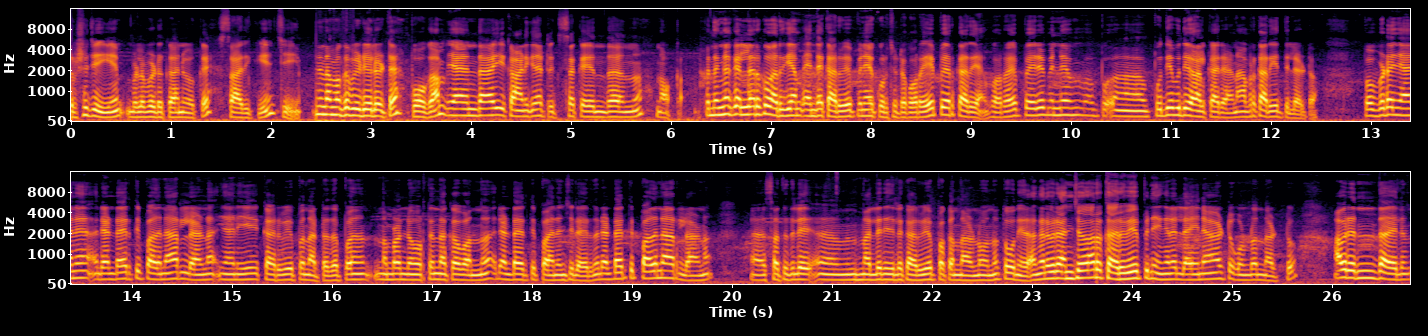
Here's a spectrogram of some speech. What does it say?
കൃഷി ചെയ്യുകയും വിളവെടുക്കാനും ഒക്കെ സാധിക്കുകയും ചെയ്യും. ഇനി നമുക്ക് വീഡിയോയിലോട്ട് പോകാം. ഞാൻ എന്താ ഈ കാണിക്കുന്ന ട്രിക്സൊക്കെ എന്താണെന്ന് നോക്കാം. അപ്പം നിങ്ങൾക്ക് എല്ലാവർക്കും അറിയാം എന്റെ കറിവേപ്പിനെ കുറിച്ചിട്ട് കുറേ പേർക്കറിയാം. കുറേ പേര് പിന്നെ പുതിയ പുതിയ ആൾക്കാരാണ്. അവർക്ക് അറിയത്തില്ല കേട്ടോ. അപ്പോൾ ഇവിടെ ഞാൻ രണ്ടായിരത്തി പതിനാറിലാണ് ഞാൻ ഈ കറിവേപ്പ് നട്ടത്. അപ്പോൾ നമ്മൾ നോർത്തിൽ നിന്നൊക്കെ വന്ന് രണ്ടായിരത്തി പതിനഞ്ചിലായിരുന്നു രണ്ടായിരത്തി പതിനാറിലാണ് സത്യത്തിൽ നല്ല രീതിയിൽ കറിവേപ്പൊക്കെ നടണമെന്ന് തോന്നിയത്. അങ്ങനെ ഒരു അഞ്ചാറ് കറിവേപ്പിനെ ഇങ്ങനെ ലൈനായിട്ട് കൊണ്ടുവന്ന് നട്ടു. അവരെന്തായാലും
